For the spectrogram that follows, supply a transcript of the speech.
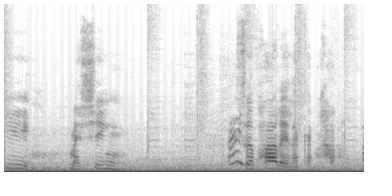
ที่ matching เสื้อผ้าเลยละกันค่ะ ไป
